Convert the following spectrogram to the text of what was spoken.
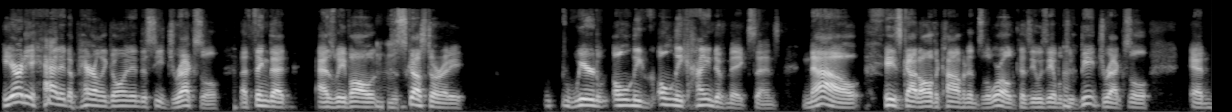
he already had it apparently going in to see Drexel, a thing that as we've all Mhm. discussed already, weird only only kind of makes sense. Now he's got all the confidence in the world because he was able to beat Drexel and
